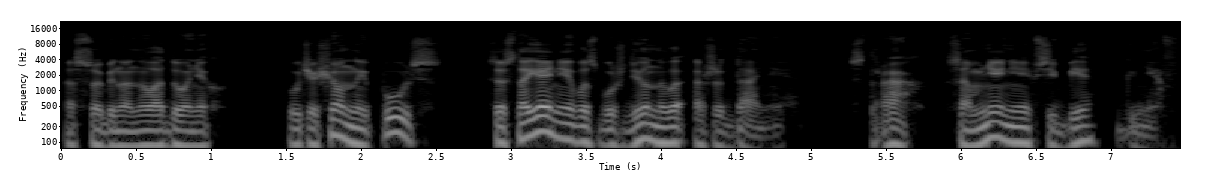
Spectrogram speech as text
особенно на ладонях, учащенный пульс, состояние возбужденного ожидания, страх, сомнение в себе, гнев.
